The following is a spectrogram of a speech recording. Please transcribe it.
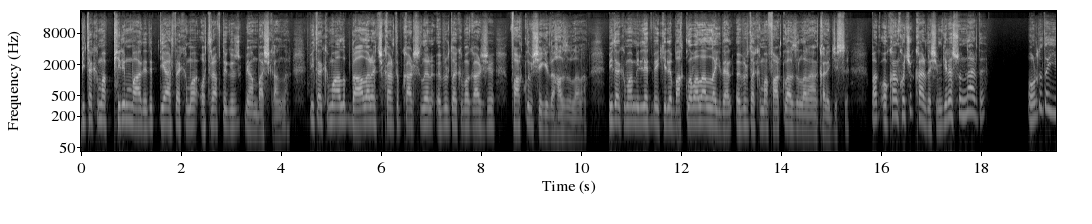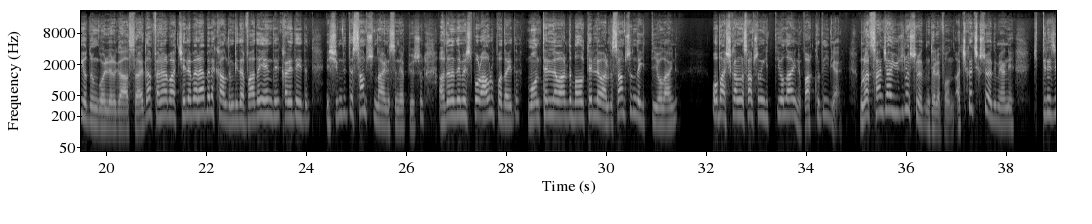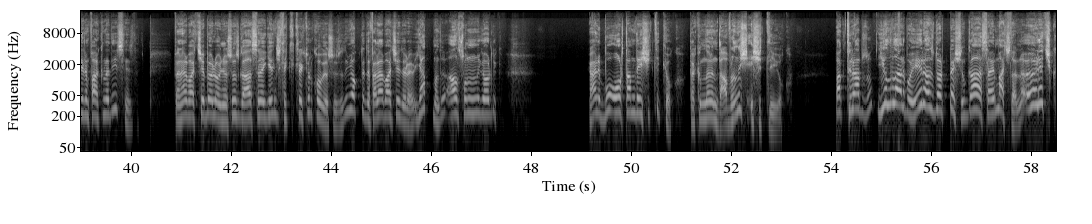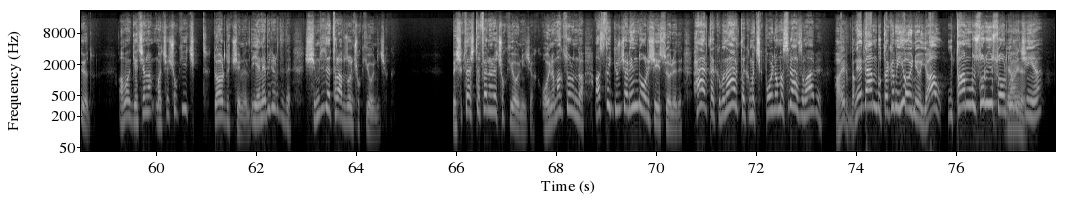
Bir takıma prim vaat edip diğer takıma o tarafta gözükmeyen başkanlar. Bir takımı alıp dağlara çıkartıp karşılarına öbür takıma karşı farklı bir şekilde hazırlanan. Bir takıma milletvekili baklavalarla giden öbür takıma farklı hazırlanan kalecisi. Bak Okan Koçuk kardeşim Giresun nerede? Orada da yiyordun golleri Galatasaray'dan. Fenerbahçe ile berabere kaldın. Bir defa da yendin. Kaledeydin. E şimdi de Samsun'da aynısını yapıyorsun. Adana Demirspor Avrupa'daydı. Montella vardı, Balotelli vardı. Samsun'da gittiği yol aynı. O başkanla Samsun'un gittiği yol aynı. Farklı değil yani. Murat Sancak'ın yüzüne söyledim telefonda. Açık açık söyledim yani. Gittiğiniz yerin farkında değilsiniz dedim. Fenerbahçe böyle oynuyorsunuz. Galatasaray'a gelince teknik direktör kovuyorsunuz dedim. Yok dedi Fenerbahçe de öyle. Yapmadı. Al sonunu gördük. Yani bu ortamda eşitlik yok. Takımların davranış eşitliği yok. Bak Trabzon yıllar boyu en az 4-5 yıl Galatasaray maçlarına öyle çıkıyordu. Ama geçen maça çok iyi çıktı. 4-3 yenildi. Yenebilirdi de. Şimdi de Trabzon çok iyi oynayacak. Beşiktaş da Fener'e çok iyi oynayacak. Oynamak zorunda. Aslında Gürcan en doğru şeyi söyledi. Her takımın her takımı çıkıp oynaması lazım abi. Hayır. ben- Neden bu takım iyi oynuyor? Ya utan bu soruyu sorduğun Aynen. için ya.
